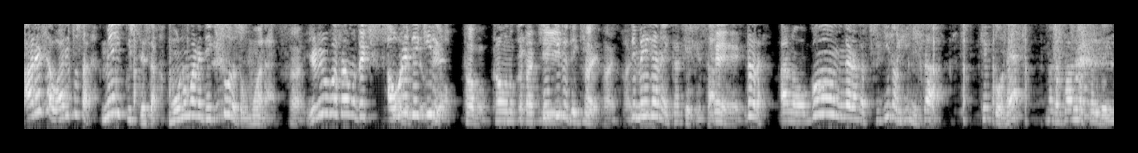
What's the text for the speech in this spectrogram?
あれさ、割とさ、メイクしてさ、モノマネできそうだと思わない？はい。ゆりおかさんもできそうね。あ、俺できるよ。多分、顔の形。できるできる。はいはいはい。で、メガネかけてさ、ええ、だから、あの、ゴーンがなんか次の日にさ、結構ね、なんかサングラスかけて、あ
